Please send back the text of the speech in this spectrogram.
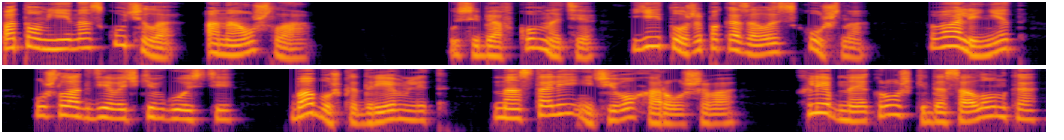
потом ей наскучило, она ушла. У себя в комнате ей тоже показалось скучно. Вали нет, ушла к девочке в гости, бабушка дремлет, на столе ничего хорошего. Хлебные крошки да солонка,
